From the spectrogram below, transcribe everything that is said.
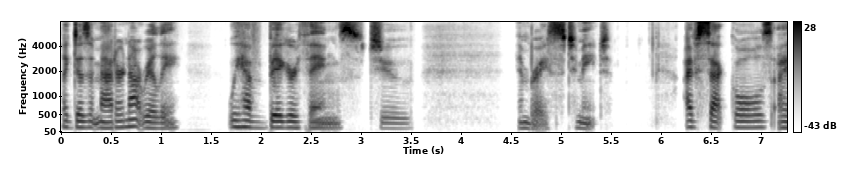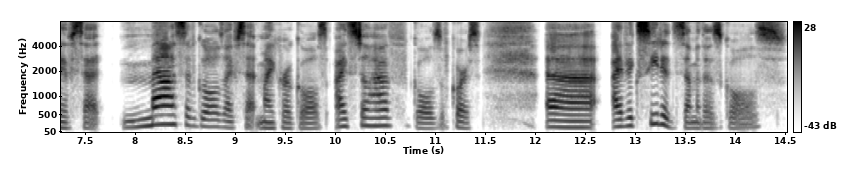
Like, does it matter? Not really. We have bigger things to embrace, to meet. I've set goals. I have set massive goals. I've set micro goals. I still have goals, of course. Uh, I've exceeded some of those goals.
